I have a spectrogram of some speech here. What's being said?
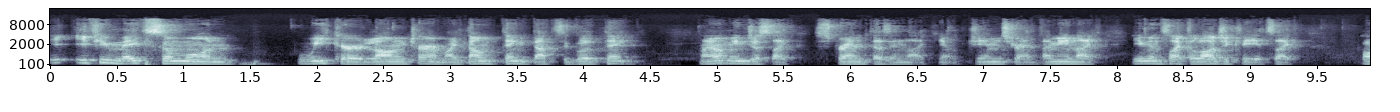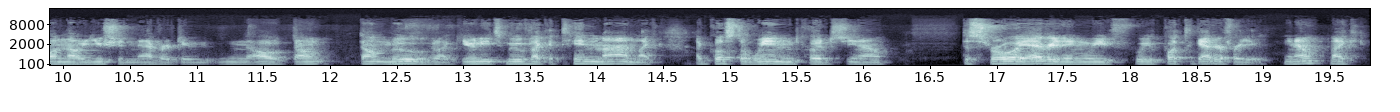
if you make someone weaker long term, I don't think that's a good thing. I don't mean just like strength as in like you know gym strength. I mean like even psychologically, it's like, oh no, you should never do. No, don't don't move. Like you need to move like a tin man. Like a gust of wind could you know destroy everything we've we've put together for you. You know, like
